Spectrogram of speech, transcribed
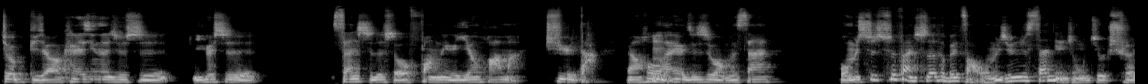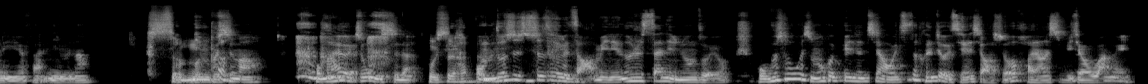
就比较开心的，就是一个是三十的时候放那个烟花嘛，巨大。然后还有就是我们三，我们是吃饭吃的特别早，我们这边是三点钟就吃了年夜饭。你们呢？什么？你们不是吗？我们还有中午吃的。不是，我们都是吃特别早，每年都是三点钟左右。我不知道为什么会变成这样。我记得很久前小时候好像是比较晚哎，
